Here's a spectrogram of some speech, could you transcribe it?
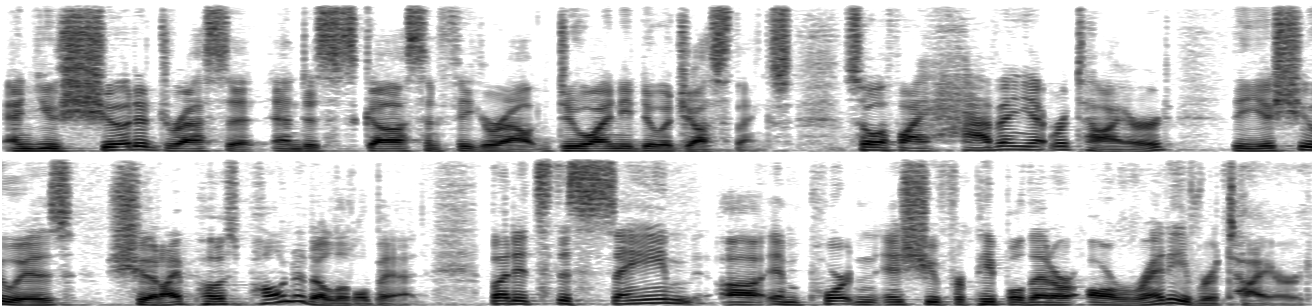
And you should address it and discuss and figure out do I need to adjust things? So if I haven't yet retired, the issue is, should I postpone it a little bit? But it's the same uh, important issue for people that are already retired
